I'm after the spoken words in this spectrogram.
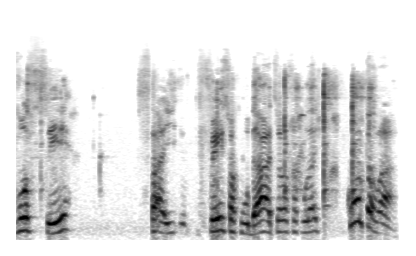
você saí, fez faculdade, saiu da faculdade? Conta lá.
